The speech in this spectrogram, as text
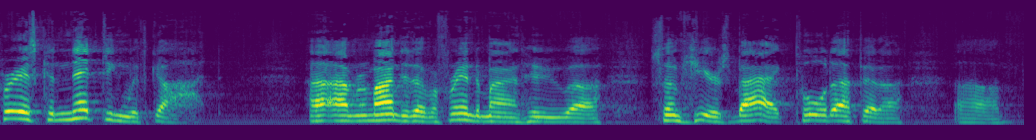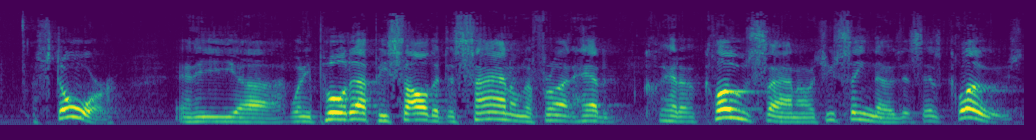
Prayer is connecting with God. I, am reminded of a friend of mine who, uh, some years back, pulled up at a, uh, store and he, uh, when he pulled up, he saw that the sign on the front had had a closed sign on it. You've seen those. It says closed.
